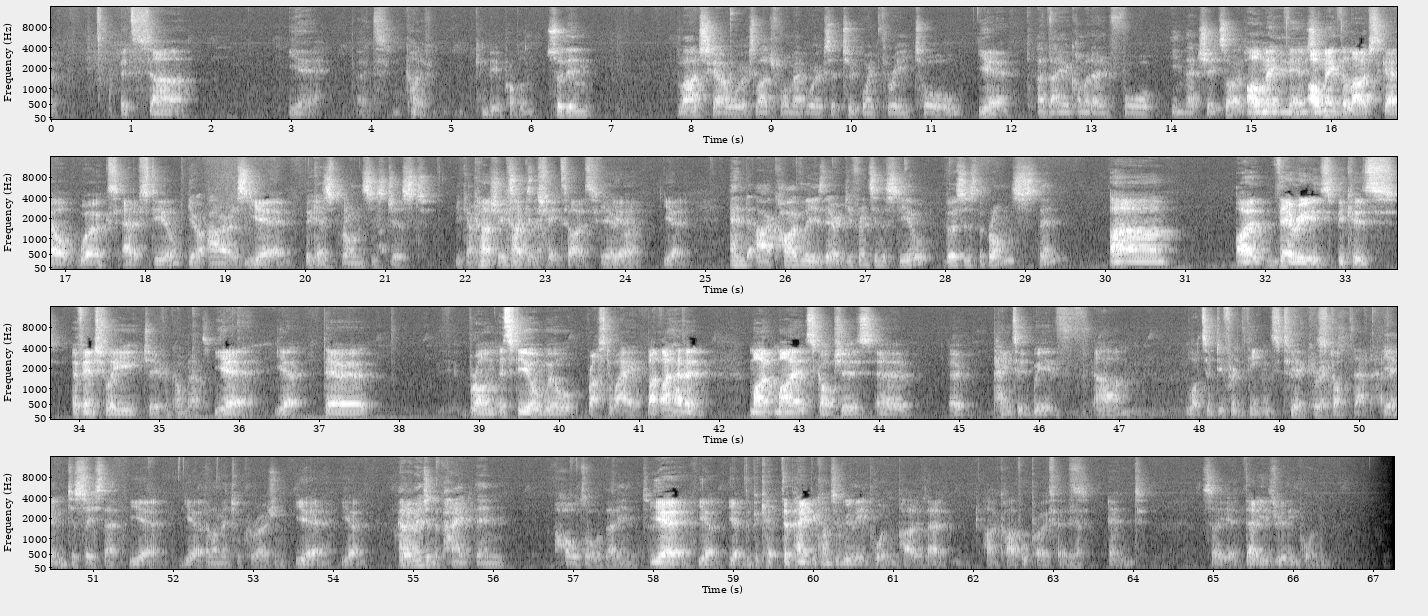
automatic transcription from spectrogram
it's uh, yeah, it's kind of can be a problem. So then, large scale works, large format works at two point three tall. Yeah, Are they accommodated for in that sheet size? I'll make you the I'll make the large scale works out of steel. You are at a steel, Yeah, because bronze is just you can't, can't get the sheet can't size get the sheet size. Yeah, Yeah, right. yeah. And archivally, is there a difference in the steel versus the bronze then? Um, I there is because eventually, Two different compounds. yeah, yeah, the bronze steel will rust away. But I haven't. My my sculptures are, are painted with um, lots of different things to Yeah, correct. stop that Yeah, happening. to cease that Yeah, yeah, elemental corrosion. yeah, yeah. And I imagine the paint then holds all of that in. Too. Yeah, yeah, yeah. The, the paint becomes a really important part of that archival process. And so, yeah, that is really important.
